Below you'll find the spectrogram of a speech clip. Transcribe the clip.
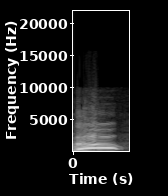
Go!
